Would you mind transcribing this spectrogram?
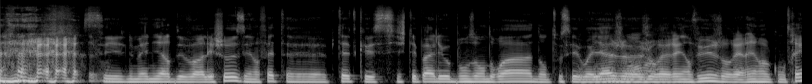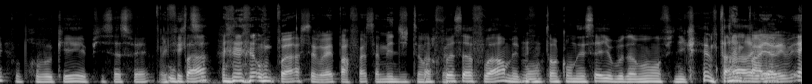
c'est une manière de voir les choses. Et en fait, euh, peut-être que si je n'étais pas allé aux bons endroits dans tous ces Au bon voyages, moment. euh, j'aurais rien vu, j'aurais rien rencontré. Faut provoquer et puis ça se fait. Ou pas. Ou pas, c'est vrai, parfois ça met du temps. Parfois ça foire, mais bon, Mhm. tant qu'on essaye, au bout d'un moment, on finit quand même par y arriver. arriver.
